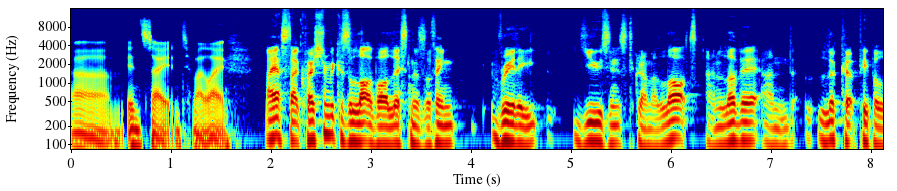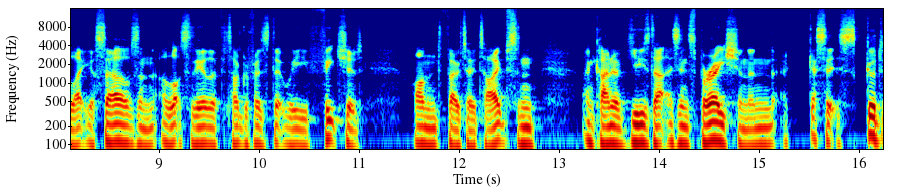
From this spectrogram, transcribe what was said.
um, insight into my life. I asked that question because a lot of our listeners, I think, really use Instagram a lot and love it and look at people like yourselves and lots of the other photographers that we've featured on phototypes and and kind of use that as inspiration. And I guess it's good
